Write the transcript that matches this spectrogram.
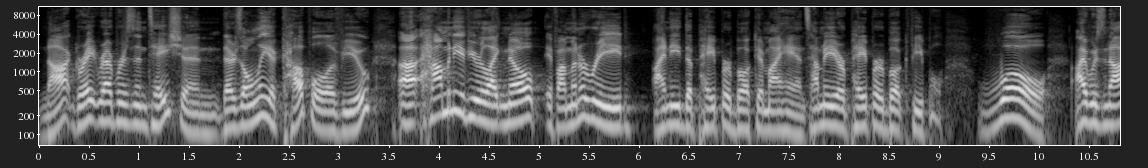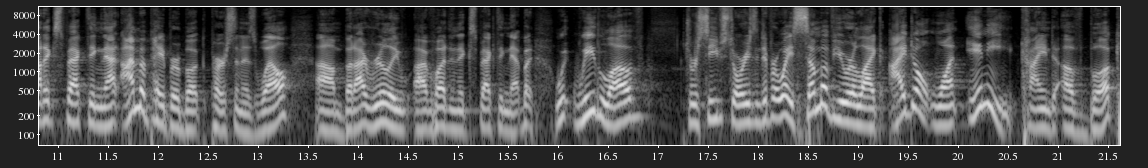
Not great representation. There's only a couple of you. Uh, how many of you are like, nope, if I'm going to read, I need the paper book in my hands? How many are paper book people? Whoa, I was not expecting that. I'm a paper book person as well, um, but I really I wasn't expecting that. But we, we love to receive stories in different ways. Some of you are like, I don't want any kind of book.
